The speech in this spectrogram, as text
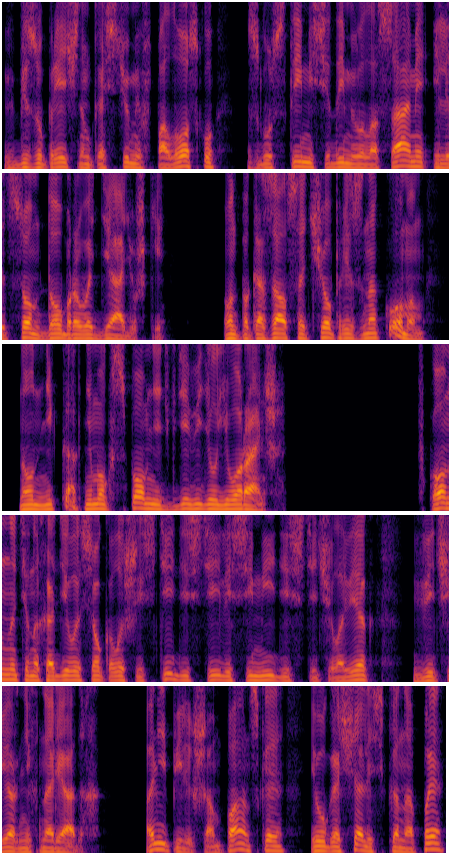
в безупречном костюме в полоску, с густыми седыми волосами и лицом доброго дядюшки. Он показался Чопре знакомым — но он никак не мог вспомнить, где видел его раньше. В комнате находилось около 60 или 70 человек в вечерних нарядах. Они пили шампанское и угощались канапе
